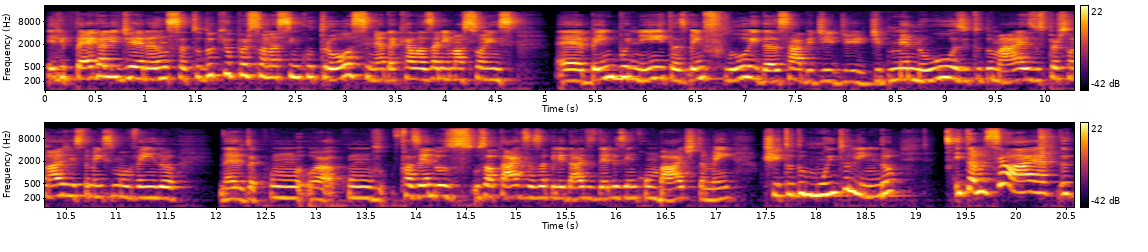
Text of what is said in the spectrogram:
ele pega ali de herança tudo que o Persona 5 trouxe, né? Daquelas animações é, bem bonitas, bem fluidas, sabe? De, de, de menus e tudo mais. Os personagens também se movendo né, com, com fazendo os, os ataques, as habilidades deles em combate também. Achei tudo muito lindo. E também, sei lá, é,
